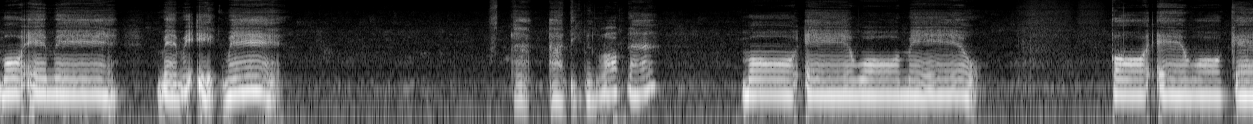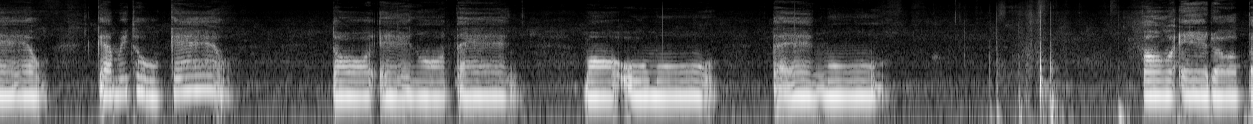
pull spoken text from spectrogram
โมอแอแม่ แม่ไม่เอกแม่ อะอ่านอีกหนึ่งรอบนะ มอแอวอแมว กอแอวอแก้ว แกไม่ถูกแก้ว ตอแองอแตง มอโอโม แตงโม ปอแอดอแป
